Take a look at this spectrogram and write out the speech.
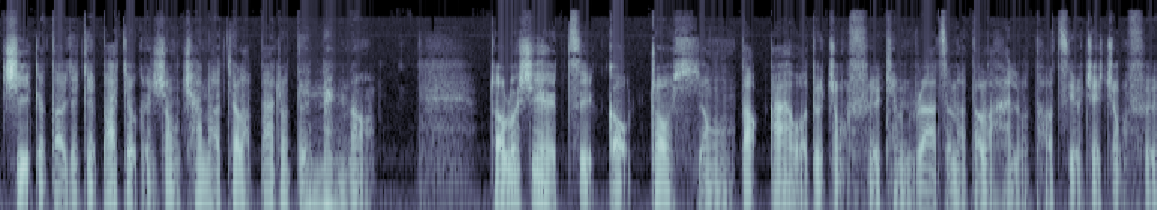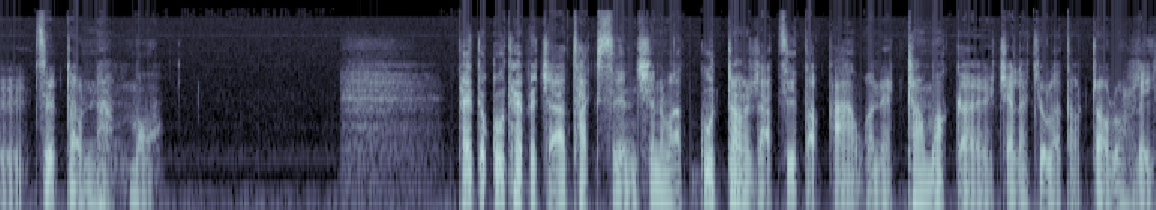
chỉ cái tao cái bát cho cái dùng cha nó cho là bát rồi tên nâng nó 找路是自搞照相，大家我都政府看热闹，到了海路他只有这政府知道那么。睇到古睇不着 taxi 先话，古照日子大家我呢照么个，这了就了到照路里。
